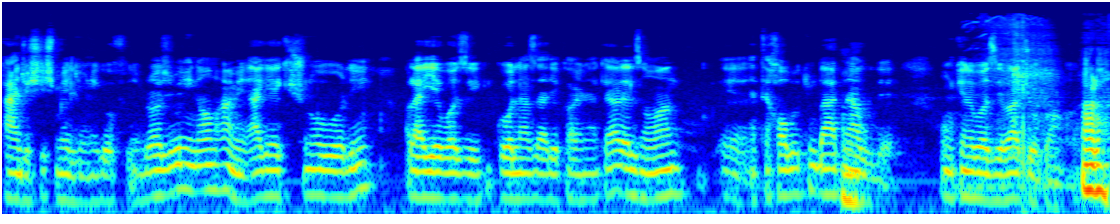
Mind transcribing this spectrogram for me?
56 میلیونی گفتیم. راجب اینا هم همین اگه یکیشون رو آوردین حالا یه بازی گل نزد یا کاری نکرد الزاما انتخابتون بد نبوده. ممکنه بازی بعد جبران کنه. آره.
